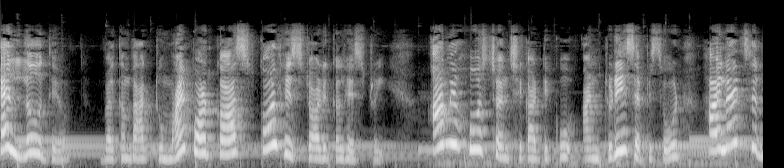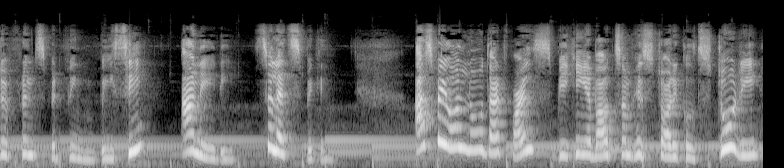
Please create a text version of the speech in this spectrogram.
Hello there. Welcome back to my podcast called Historical History. I'm your host Chanchika Tikku and today's episode highlights the difference between BC and AD. So let's begin. As we all know that while speaking about some historical story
